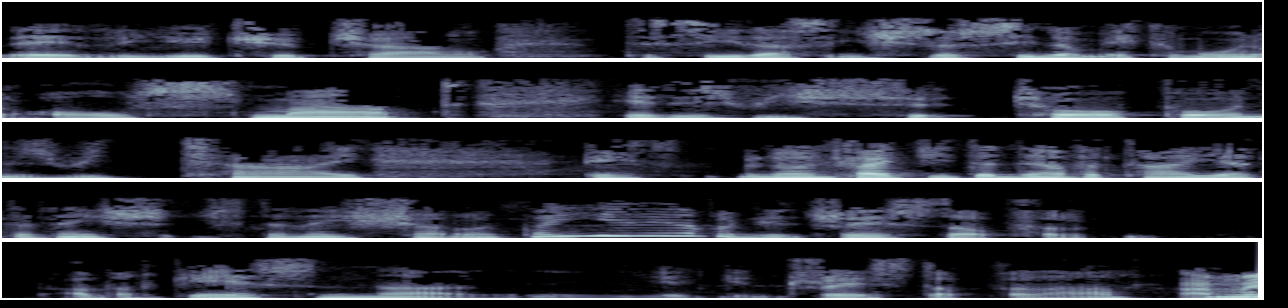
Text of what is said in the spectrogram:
the YouTube channel to see this. You should have seen him. He come on all smart. He had his wee suit top on, his wee tie. He, no, in fact, you didn't have a tie. You had a nice, you had a nice shirt on. But you never get dressed up for other guests and that. you'd get dressed up for that. I may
